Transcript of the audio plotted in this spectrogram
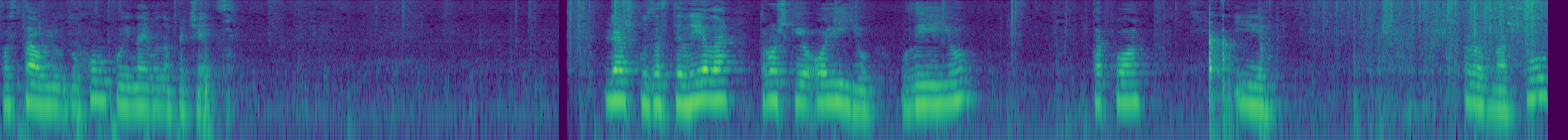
Поставлю в духовку і най воно печеться. Пляшку застелила, трошки олію влию. Тако. І розмашу.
